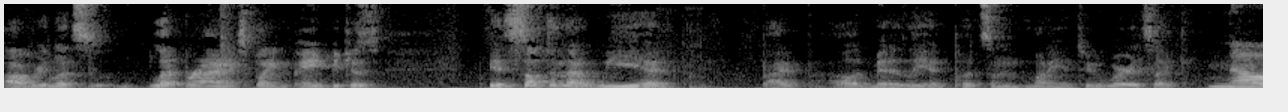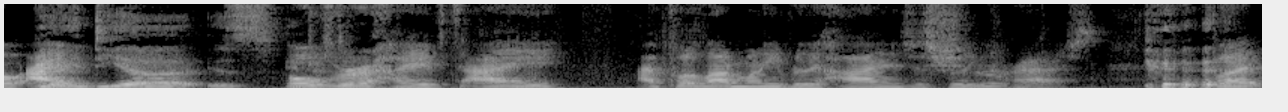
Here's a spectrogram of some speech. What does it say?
Aubrey. Let's let Brian explain paint because it's something that we had. I, I'll admittedly had put some money into where it's like No, the I idea is interesting. overhyped. I I put a lot of money really high and it just really Sure. crashed. But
